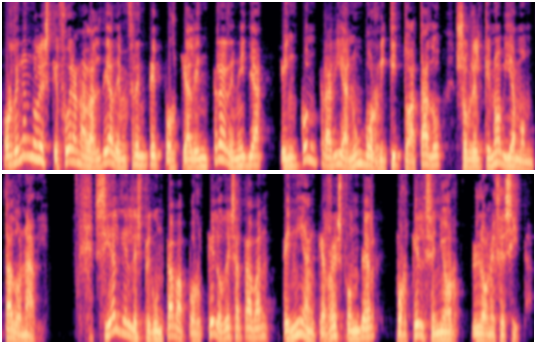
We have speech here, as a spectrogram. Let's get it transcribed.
ordenándoles que fueran a la aldea de enfrente porque al entrar en ella encontrarían un borriquito atado sobre el que no había montado nadie. Si alguien les preguntaba por qué lo desataban, tenían que responder porque el Señor lo necesita.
